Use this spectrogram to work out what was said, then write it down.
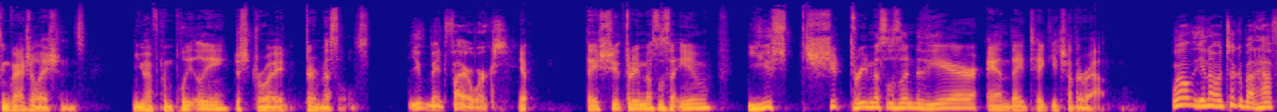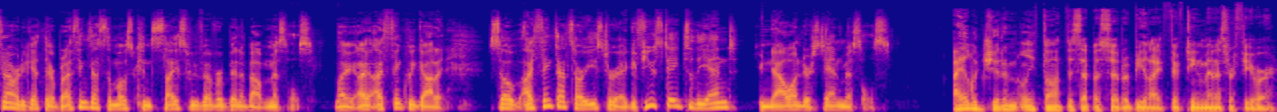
congratulations you have completely destroyed their missiles. You've made fireworks. Yep. They shoot three missiles at you. You shoot three missiles into the air, and they take each other out. Well, you know, it took about half an hour to get there, but I think that's the most concise we've ever been about missiles. Like, I, I think we got it. So I think that's our Easter egg. If you stayed to the end, you now understand missiles. I legitimately thought this episode would be like 15 minutes or fewer.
